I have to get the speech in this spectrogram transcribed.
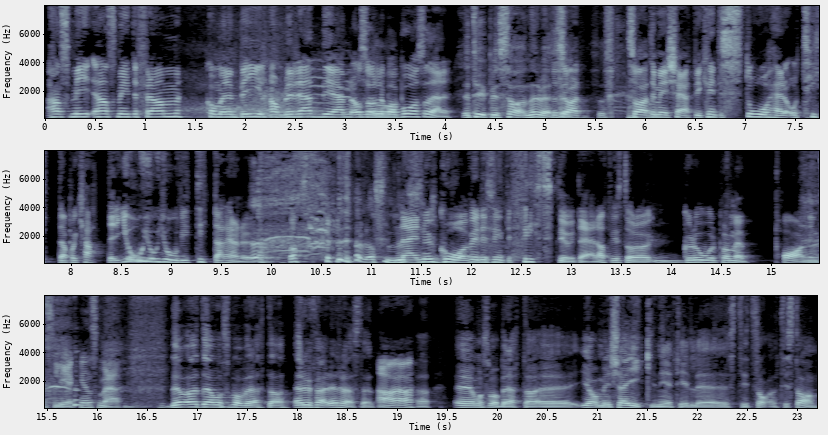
Han, smi, han smiter fram, kommer en bil, han blir rädd igen och så håller det bara på sådär. Det är typiskt söner vet Så du. sa jag, sa till min chef, vi kan inte stå här och titta på katter. Jo, jo, jo, vi tittar här nu. Nej, nu går vi. Det ser inte friskt ut där. Att vi står och glor på de här parningsleken som är. Det, jag måste bara berätta. Är du färdig förresten? Ja, ja. Eh, Jag måste bara berätta. Eh, Jag och min tjej gick ner till, eh, till stan- till stan.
